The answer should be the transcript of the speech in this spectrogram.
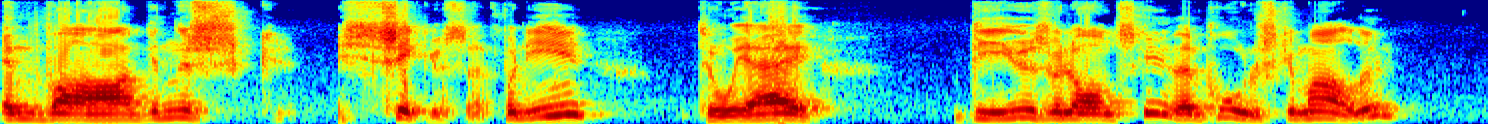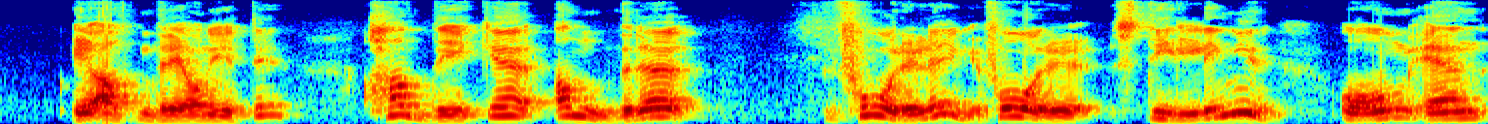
en wagnersk skikkelse. Fordi, tror jeg, Pius Welonski, den polske maler, i 1893 hadde ikke andre forelegg, forestillinger, om en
